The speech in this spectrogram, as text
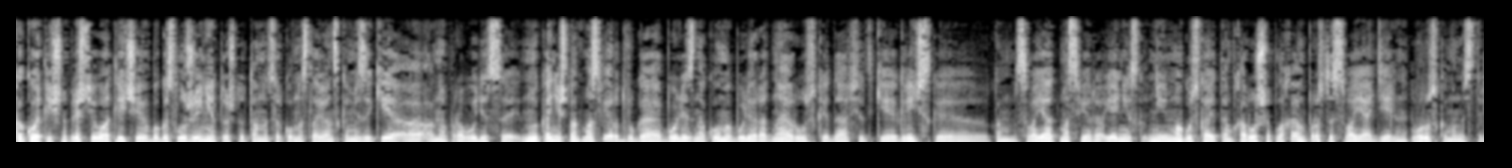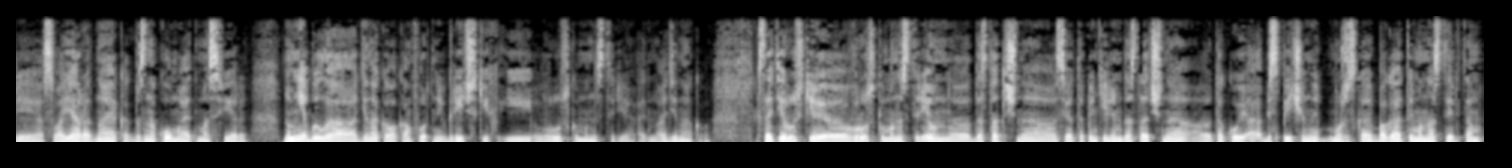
Какое отличие? Ну, прежде всего, отличие в богослужении, то, что там на церковно-славянском языке а, оно проводится. Ну и, конечно, атмосфера другая, более знакомая, более родная, русская, да, все-таки греческая, там своя атмосфера. Я не, не могу сказать, там хорошая, плохая, но просто своя отдельно. В русском монастыре своя, родная, как бы знакомая атмосфера. Но мне было одинаково комфортно и в греческих, и в русском монастыре одинаково. Кстати, русский, в русском монастыре он э, достаточно, Свято-Пантелейм, достаточно э, такой обеспеченный, можно сказать, богатый монастырь, там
